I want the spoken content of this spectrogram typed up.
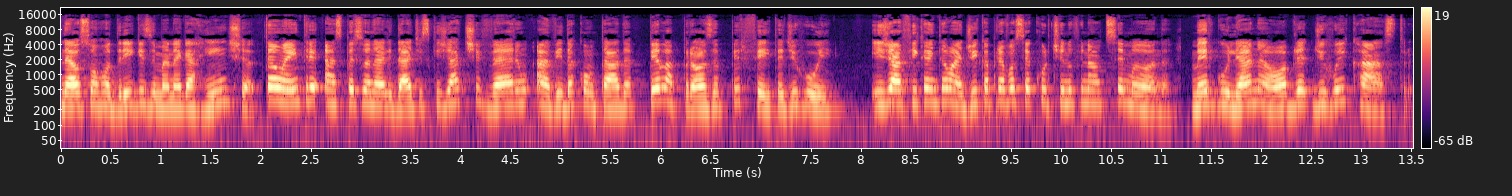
Nelson Rodrigues e Mané Garrincha estão entre as personalidades que já tiveram a vida contada pela prosa perfeita de Rui. E já fica então a dica para você curtir no final de semana: mergulhar na obra de Rui Castro.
